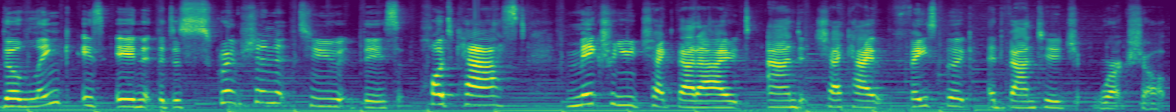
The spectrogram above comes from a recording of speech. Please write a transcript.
The link is in the description to this podcast. Make sure you check that out and check out Facebook Advantage Workshop.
